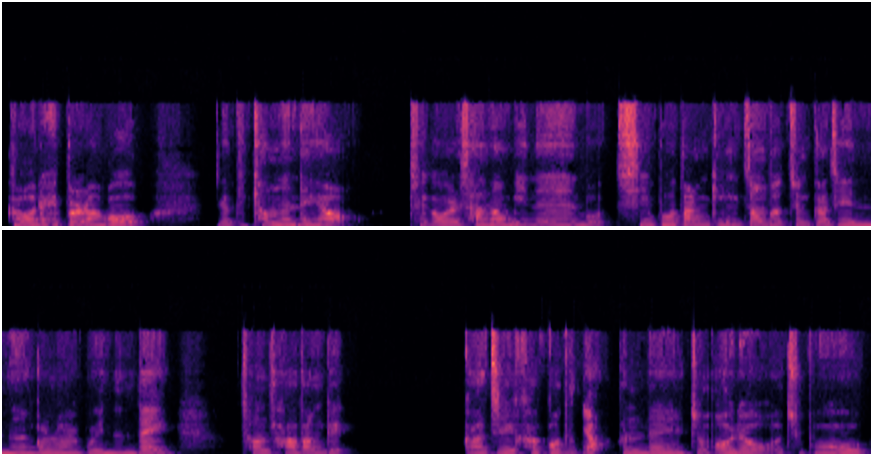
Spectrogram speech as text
그거를 해보려고 이렇게 켰는데요. 제가 원래 산성비는 뭐 15단계 이 정도쯤까지 있는 걸로 알고 있는데 전 4단계까지 갔거든요. 근데 좀 어려워가지고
